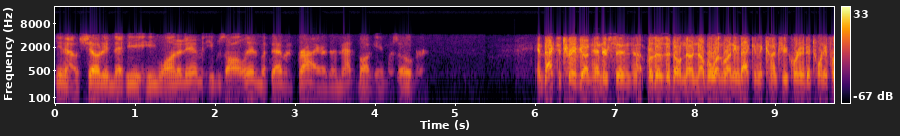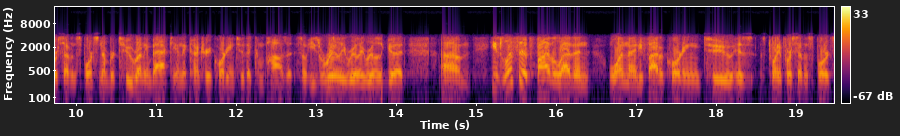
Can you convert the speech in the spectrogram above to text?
you know, showed him that he he wanted him, he was all in with Evan Pryor, then that ball game was over. And back to TreVeyon Henderson. Uh, for those that don't know, number one running back in the country according to 24/7 Sports. Number two running back in the country according to the Composite. So he's really, really, really good. Um, he's listed at 5'11", 195 according to his 24/7 Sports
